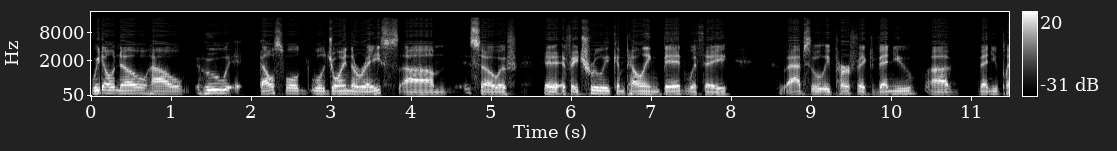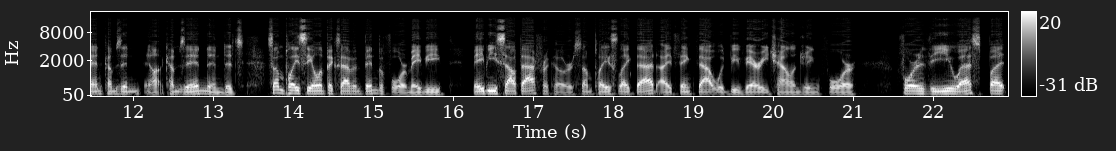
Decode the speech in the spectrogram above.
we don't know how who else will will join the race. Um, so if if a truly compelling bid with a absolutely perfect venue uh, venue plan comes in uh, comes in, and it's someplace the Olympics haven't been before. Maybe maybe South Africa or someplace like that. I think that would be very challenging for for the U.S. But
